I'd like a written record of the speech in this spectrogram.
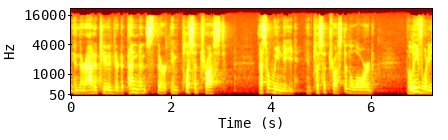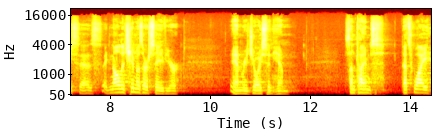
in their attitude, their dependence, their implicit trust. That's what we need implicit trust in the Lord. Believe what He says, acknowledge Him as our Savior, and rejoice in Him. Sometimes that's why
